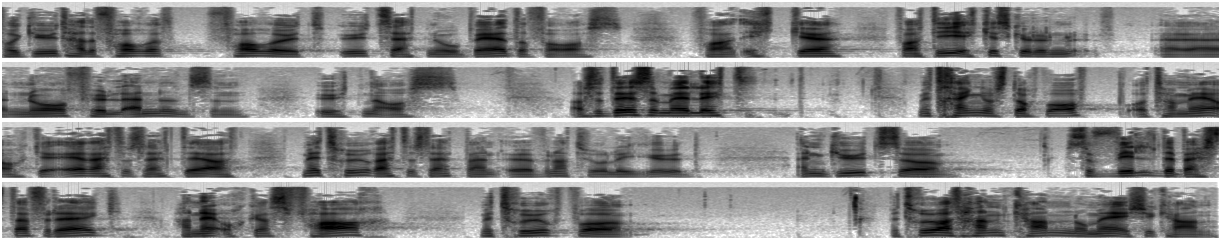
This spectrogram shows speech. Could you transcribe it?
For Gud hadde forut, forut utsett noe bedre for oss, for at, ikke, for at de ikke skulle eh, nå fullendelsen uten oss. Altså det som er litt vi trenger å stoppe opp og ta med oss, er rett og slett det at vi tror rett og slett på en overnaturlig Gud. En Gud som, som vil det beste for deg. Han er vår far. Vi tror, på, vi tror at han kan når vi ikke kan.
